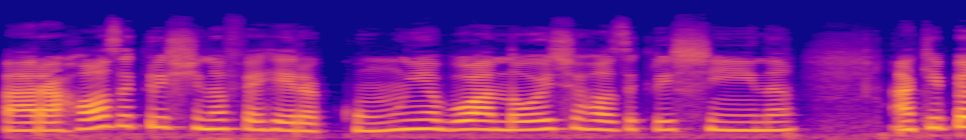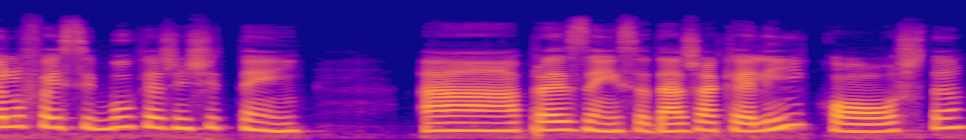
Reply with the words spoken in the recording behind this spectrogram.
para Rosa Cristina Ferreira Cunha. Boa noite, Rosa Cristina. Aqui pelo Facebook a gente tem a presença da Jaqueline Costa,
